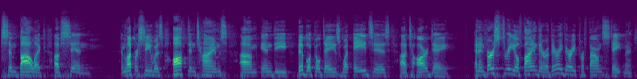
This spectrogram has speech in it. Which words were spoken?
symbolic of sin. And leprosy was oftentimes um, in the biblical days what AIDS is uh, to our day. And in verse 3, you'll find there a very, very profound statement.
